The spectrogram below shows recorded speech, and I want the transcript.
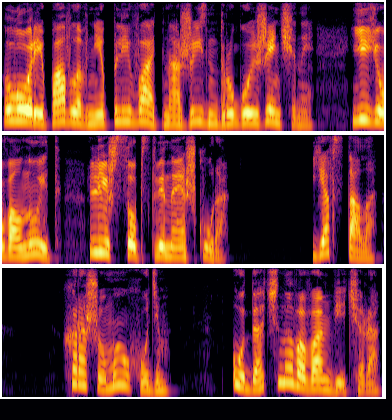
Лоре Павловне плевать на жизнь другой женщины. Ее волнует лишь собственная шкура. Я встала. «Хорошо, мы уходим». «Удачного вам вечера»,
